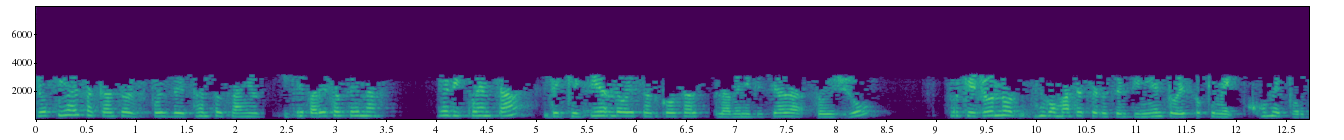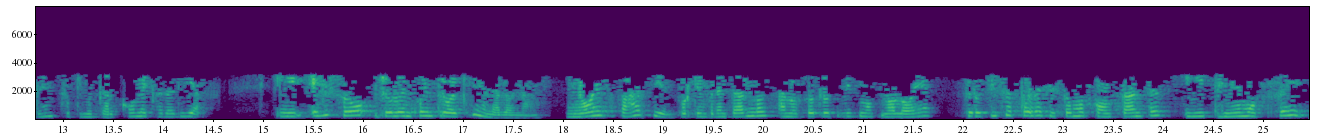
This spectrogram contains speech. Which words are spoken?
Yo fui a esa casa después de tantos años y preparé esa cena. Me di cuenta de que haciendo esas cosas la beneficiada soy yo, porque yo no tengo más ese resentimiento, eso que me come por dentro, que me carcome cada día. Y eso yo lo encuentro aquí en Alona. No es fácil, porque enfrentarnos a nosotros mismos no lo es, pero sí se puede si somos constantes y tenemos fe.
